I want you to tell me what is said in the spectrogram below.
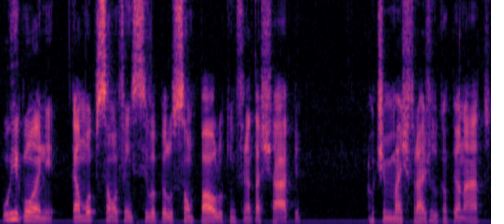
O Rigoni é uma opção ofensiva pelo São Paulo, que enfrenta a Chape, o time mais frágil do campeonato.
